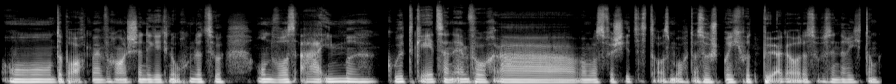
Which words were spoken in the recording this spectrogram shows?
Und da braucht man einfach anständige Knochen dazu. Und was auch immer gut geht, sind einfach, äh, wenn man was Verschiedenes draus macht, also Sprichwort Burger oder sowas in der Richtung,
